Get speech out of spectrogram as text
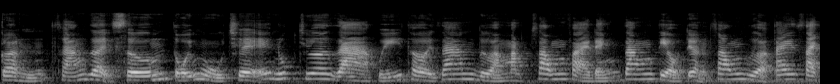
Cần sáng dậy sớm, tối ngủ trễ, lúc chưa già quý thời gian, rửa mặt xong phải đánh răng, tiểu tiện xong rửa tay sạch.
